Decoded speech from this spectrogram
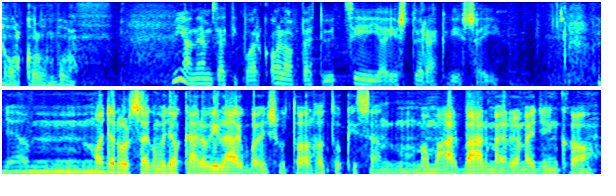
alkalomból. Mi a Nemzeti Park alapvető célja és törekvései? Ugye Magyarországon, vagy akár a világban is utalhatok, hiszen ma már bármerre megyünk a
